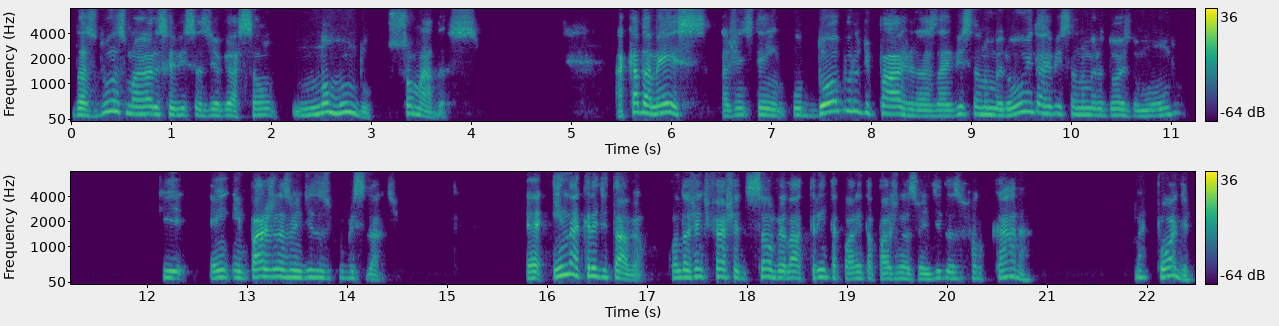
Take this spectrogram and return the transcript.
das duas maiores revistas de aviação no mundo somadas. A cada mês, a gente tem o dobro de páginas da revista número 1 um e da revista número 2 do mundo, que em, em, páginas vendidas de publicidade. É inacreditável. Quando a gente fecha a edição, vê lá 30, 40 páginas vendidas, eu falo, cara, como é pode?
